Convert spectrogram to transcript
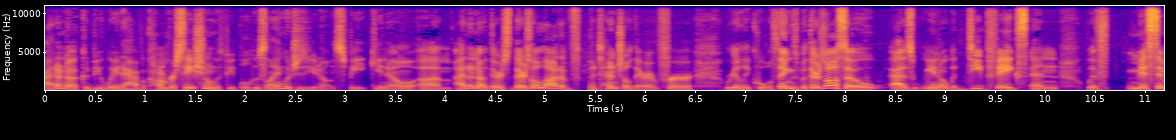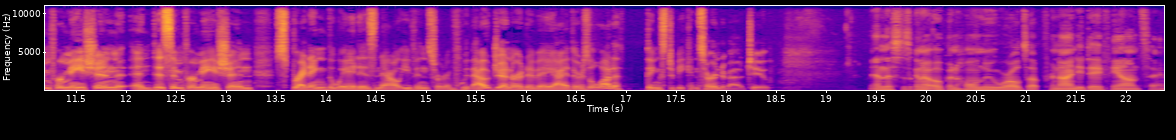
I don't know. It could be a way to have a conversation with people whose languages you don't speak. You know, um, I don't know. There's there's a lot of potential there for really cool things, but there's also, as you know, with deep fakes and with misinformation and disinformation spreading the way it is now, even sort of without generative AI. There's a lot of things to be concerned about too. And this is gonna open whole new worlds up for 90 Day Fiance.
